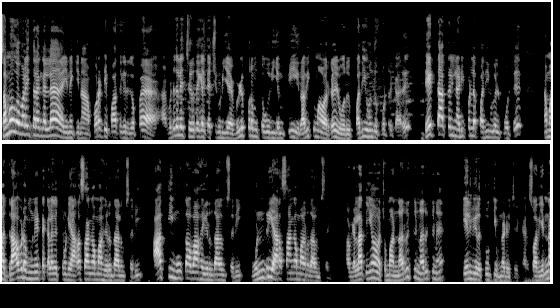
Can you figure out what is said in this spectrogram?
சமூக வலைத்தளங்கள்ல இன்னைக்கு நான் புரட்டி பார்த்துக்கிறப்ப விடுதலை சிறுத்தைகள் கட்சியினுடைய விழுப்புரம் தொகுதி எம்பி ரவிக்குமார் அவர்கள் ஒரு பதிவு வந்து போட்டிருக்காரு. டேட்டாக்களின் அடிப்படையில் பதிவுகள் போட்டு நம்ம திராவிட முன்னேற்ற கழகத்தினுடைய அரசாங்கமாக இருந்தாலும் சரி அதிமுகவாக இருந்தாலும் சரி ஒன்றிய அரசாங்கமா இருந்தாலும் சரி அவங்க எல்லாத்தையும் சும்மா நறுக்கு நறுக்குன்னு கேள்விகளை தூக்கி முன்னாடி வச்சிருக்காரு. ஸோ அது என்ன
